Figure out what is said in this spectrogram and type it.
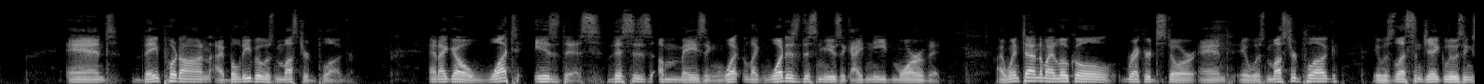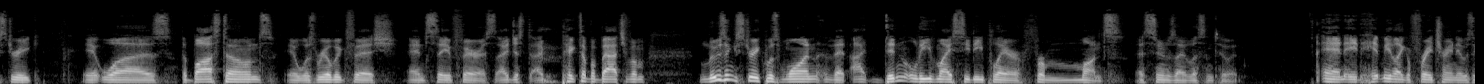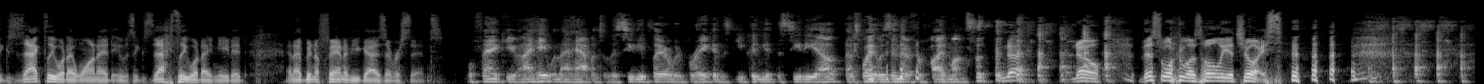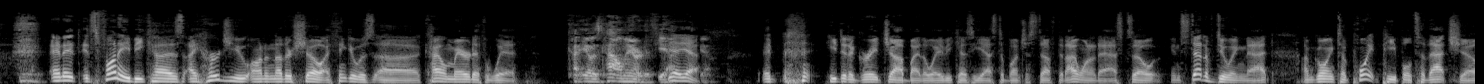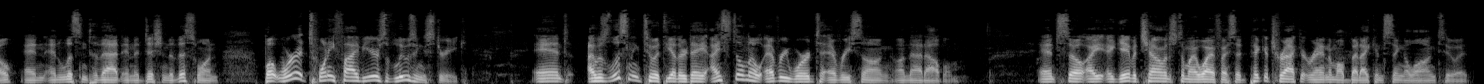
and they put on, I believe it was Mustard Plug and I go, "What is this? This is amazing. What like what is this music? I need more of it." I went down to my local record store and it was Mustard Plug, it was Less Than Jake Losing Streak, it was the Bosstones, it was Real Big Fish, and Save Ferris. I just I picked up a batch of them. Losing Streak was one that I didn't leave my CD player for months as soon as I listened to it. And it hit me like a freight train. It was exactly what I wanted. It was exactly what I needed. And I've been a fan of you guys ever since. Well, thank you. And I hate when that happens when the CD player would break and you couldn't get the CD out. That's why it was in there for five months. no, no, this one was wholly a choice. and it, it's funny because I heard you on another show. I think it was uh, Kyle Meredith with, it was Kyle Meredith. Yeah. Yeah, yeah. It, he did a great job, by the way, because he asked a bunch of stuff that I wanted to ask. So instead of doing that, I'm going to point people to that show and, and listen to that in addition to this one. But we're at 25 years of losing streak. And I was listening to it the other day. I still know every word to every song on that album. And so I, I gave a challenge to my wife. I said, pick a track at random. I'll bet I can sing along to it.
